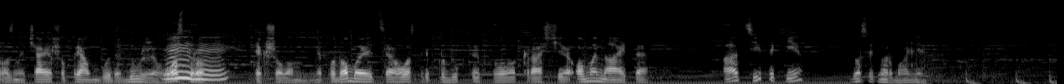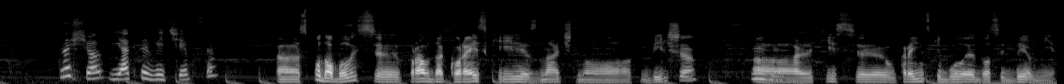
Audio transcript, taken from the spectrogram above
означає, що прям буде дуже гостро. Мгм. Якщо вам не подобаються гострі продукти, то краще оминайте. А ці такі досить нормальні. Ну що, як тобі чіпси? Е, Сподобались. Е, Правда, корейські значно більше. А якісь е, українські були досить дивні.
